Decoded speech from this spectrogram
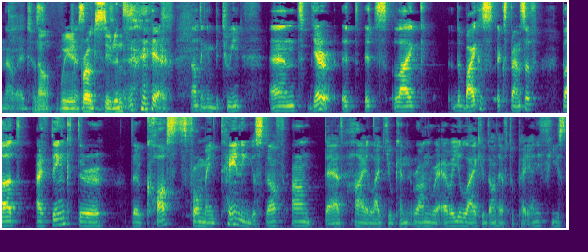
No, I just No, we're just- broke students. yeah, something in between. And yeah, it it's like the bike is expensive, but I think the the costs for maintaining your stuff aren't that high. Like you can run wherever you like. You don't have to pay any fees.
